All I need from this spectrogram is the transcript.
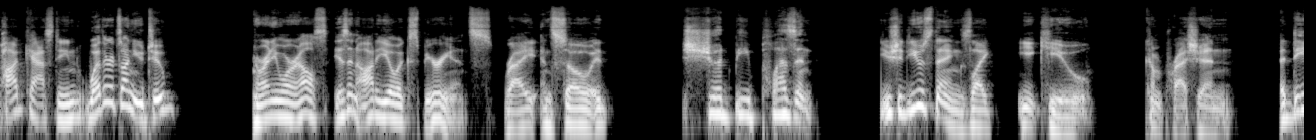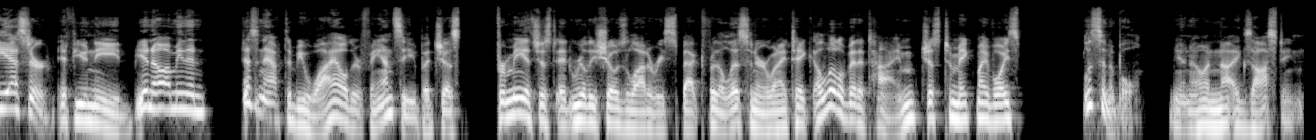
podcasting whether it's on youtube or anywhere else is an audio experience right? And so it should be pleasant. You should use things like eq compression a de-esser if you need you know? I mean and it doesn't have to be wild or fancy, but just for me, it's just, it really shows a lot of respect for the listener when I take a little bit of time just to make my voice listenable, you know, and not exhausting.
